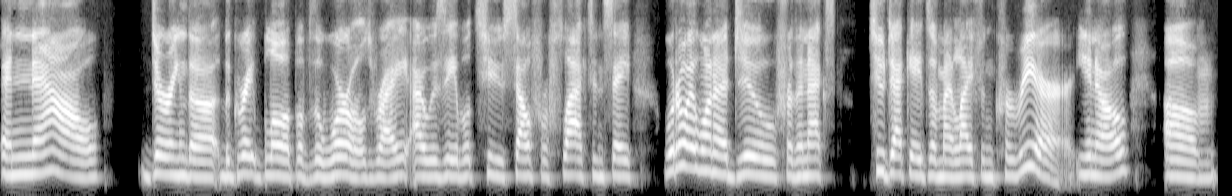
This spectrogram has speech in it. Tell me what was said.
And now during the the great blow up of the world, right? I was able to self-reflect and say, what do I want to do for the next two decades of my life and career, you know? Um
